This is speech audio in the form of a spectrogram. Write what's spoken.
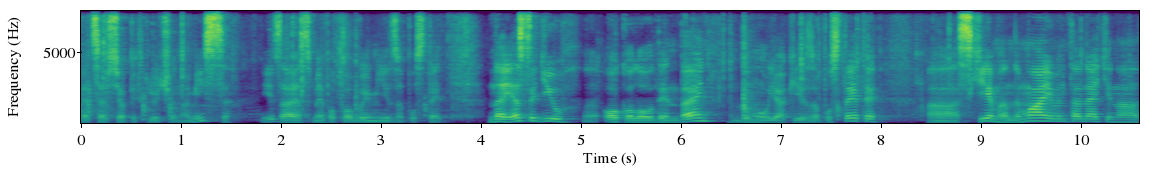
Я це все підключу на місце. І зараз ми попробуємо її запустити. Не, я сидів е, около один день, думав, як її запустити. Схеми немає в інтернеті на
